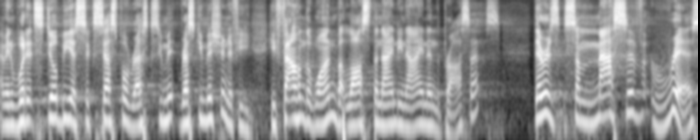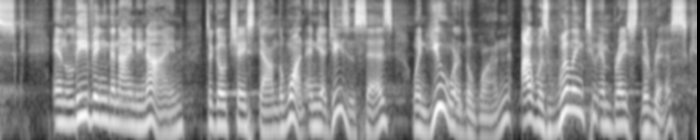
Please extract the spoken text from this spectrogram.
I mean, would it still be a successful rescue, rescue mission if he, he found the one but lost the 99 in the process? There is some massive risk in leaving the 99 to go chase down the one. And yet Jesus says, When you were the one, I was willing to embrace the risk.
